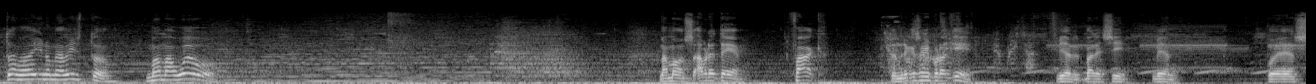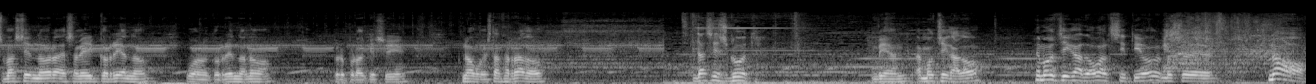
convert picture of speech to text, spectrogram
Estaba ahí, no me ha visto. Mamá huevo. Vamos, ábrete. Fuck. Tendré que salir por aquí. Bien, vale, sí, bien. Pues va siendo hora de salir corriendo. Bueno, corriendo no. Pero por aquí sí. No, porque está cerrado. That is good. Bien, hemos llegado. Hemos llegado al sitio, no sé. ¡No!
